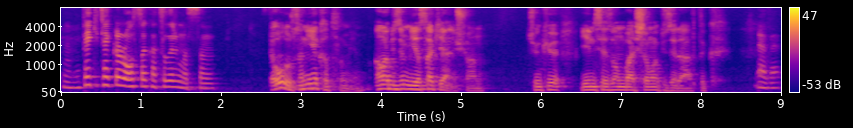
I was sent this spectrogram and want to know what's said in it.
Hı hı. Peki tekrar olsa katılır mısın? E olursa niye katılmayayım? Ama bizim yasak yani şu an. Çünkü yeni sezon başlamak üzere artık. Evet.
